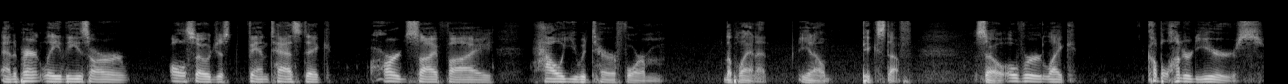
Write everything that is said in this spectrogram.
and apparently, these are also just fantastic, hard sci-fi. How you would terraform the planet, you know, big stuff. So over like a couple hundred years,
